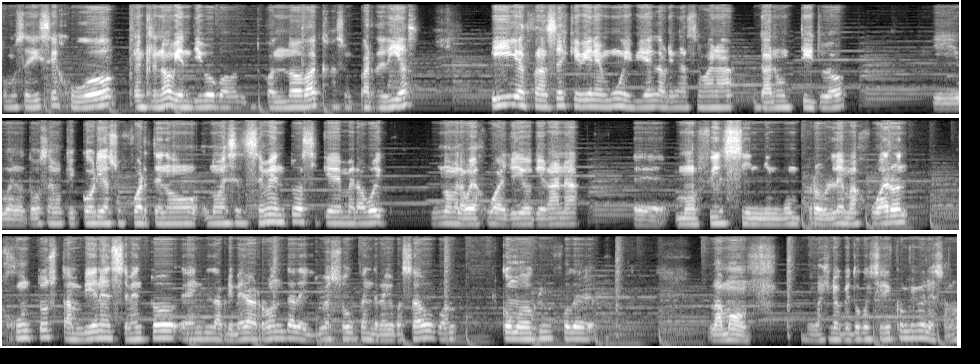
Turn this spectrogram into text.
como se dice, jugó, entrenó bien digo con, con Novak hace un par de días y el francés que viene muy bien, la primera semana ganó un título. Y bueno, todos sabemos que Corea su fuerte no, no es el cemento, así que me la voy, no me la voy a jugar. Yo digo que gana eh, Monfils sin ningún problema. Jugaron juntos también en cemento en la primera ronda del US Open del año pasado con cómodo triunfo de la Monf. Me imagino que tú coincidís conmigo en eso, ¿no?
